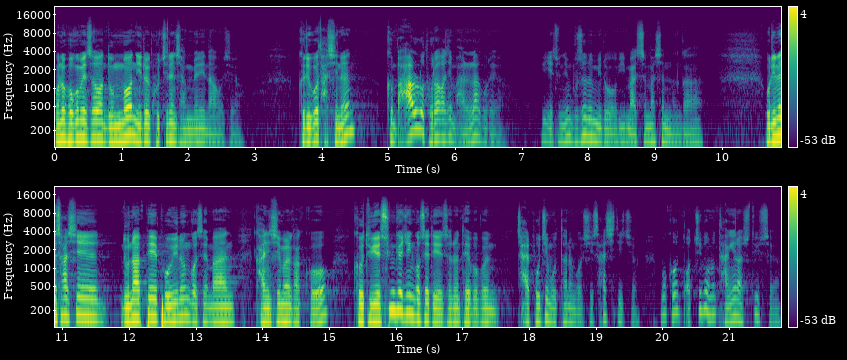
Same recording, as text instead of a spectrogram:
오늘 복음에서 눈먼 이를 고치는 장면이 나오죠. 그리고 다시는 그 마을로 돌아가지 말라 그래요. 이 예수님 무슨 의미로 이 말씀하셨는가? 우리는 사실 눈앞에 보이는 것에만 관심을 갖고 그 뒤에 숨겨진 것에 대해서는 대부분 잘 보지 못하는 것이 사실이죠. 뭐 그건 어찌 보면 당연할 수도 있어요.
